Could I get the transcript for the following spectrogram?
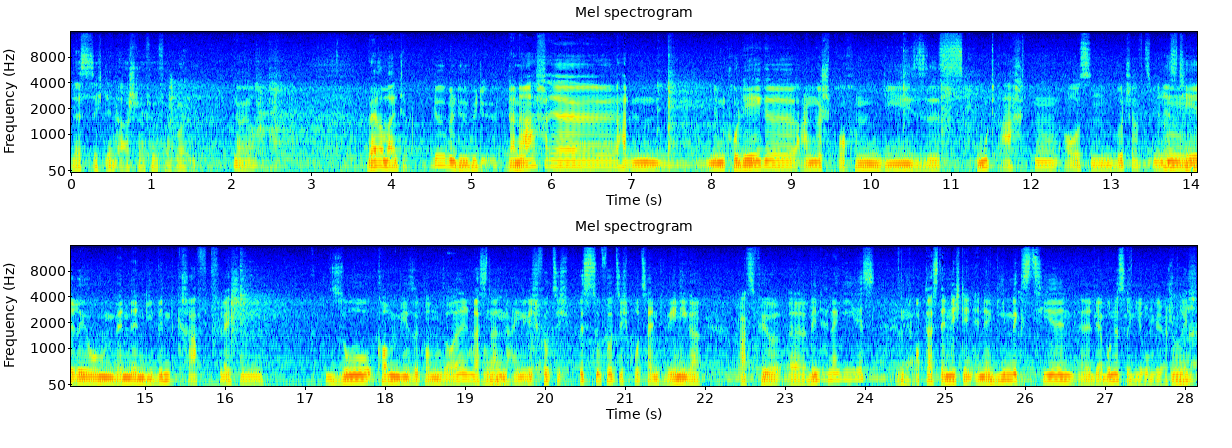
lässt sich den Arsch dafür vergolden. Naja. Wäre mein Tipp. Dübel, dübel, dübel. Danach äh, hat ein, ein Kollege angesprochen, dieses Gutachten aus dem Wirtschaftsministerium, wenn denn die Windkraftflächen so kommen, wie sie kommen sollen, dass dann eigentlich 40, bis zu 40 Prozent weniger Platz für äh, Windenergie ist. Ja. Ob das denn nicht den Energiemix-Zielen äh, der Bundesregierung widerspricht,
